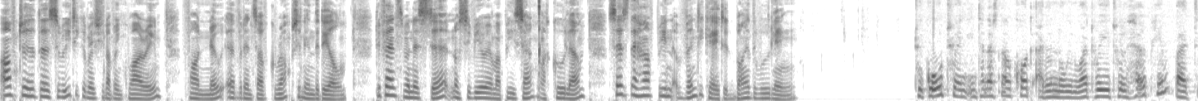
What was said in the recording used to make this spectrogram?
after the Seriti Commission of Inquiry found no evidence of corruption in the deal. Defense Minister Nosiviwe Mapisa Nqakula says they have been vindicated by the ruling to go to an international court. I don't know in what way it will help him, but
